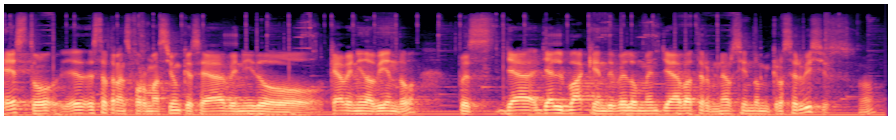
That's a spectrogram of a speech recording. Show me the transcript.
esto, esta transformación que se ha venido, que ha venido habiendo, pues ya, ya el backend development ya va a terminar siendo microservicios, ¿no?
